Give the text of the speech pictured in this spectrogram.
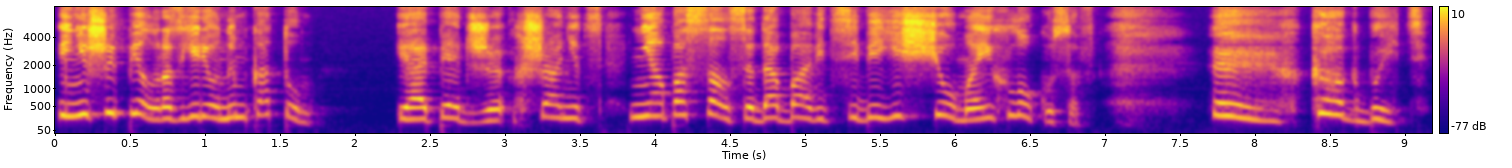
и не шипел разъяренным котом. И опять же Хшанец не опасался добавить себе еще моих локусов. Эх, как быть?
